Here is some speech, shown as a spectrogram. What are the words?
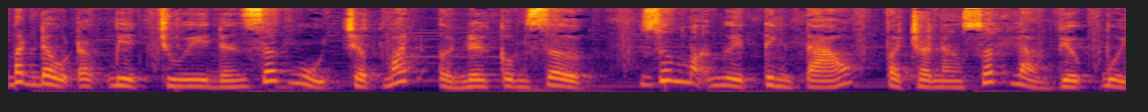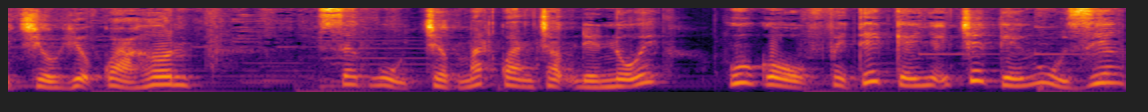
bắt đầu đặc biệt chú ý đến giấc ngủ chợp mắt ở nơi công sở, giúp mọi người tỉnh táo và cho năng suất làm việc buổi chiều hiệu quả hơn. Giấc ngủ chợp mắt quan trọng đến nỗi Google phải thiết kế những chiếc ghế ngủ riêng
